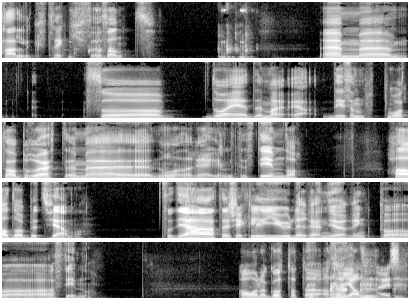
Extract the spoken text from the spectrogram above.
salgstriks og sånt. Um, eh, så da er det Ja, de som på en måte har brøtet med noen av reglene til Steam, da, har da blitt fjerna. Så de har hatt en skikkelig julerengjøring på Steam nå. Det var nå godt at det, at det gjaldt de som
